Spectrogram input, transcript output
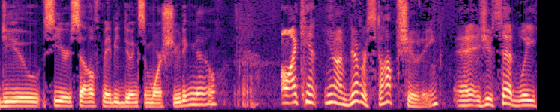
do you see yourself maybe doing some more shooting now? Oh, I can't. You know, I've never stopped shooting. As you said, we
